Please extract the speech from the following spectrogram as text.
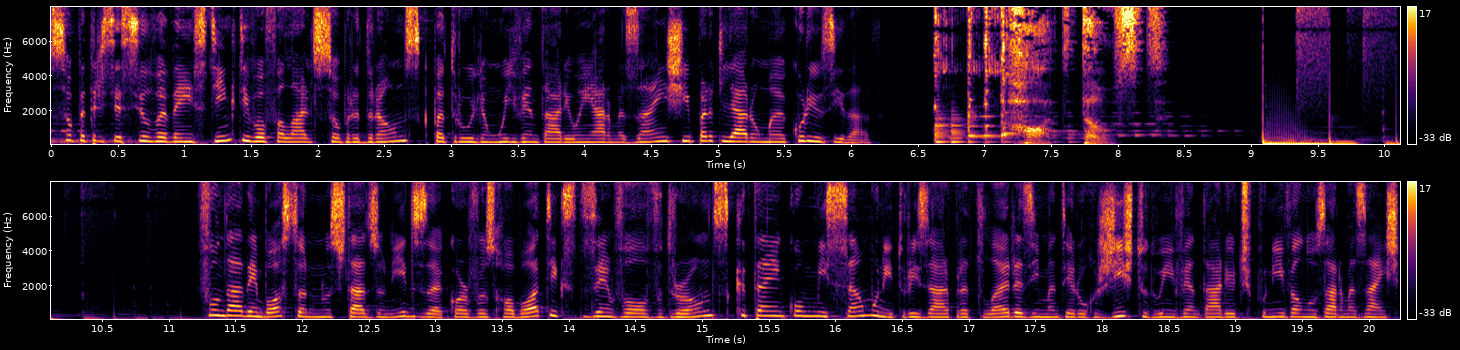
Sou Patrícia Silva da Instinct e vou falar sobre drones que patrulham o inventário em armazéns e partilhar uma curiosidade. Hot Toast. Fundada em Boston, nos Estados Unidos, a Corvus Robotics desenvolve drones que têm como missão monitorizar prateleiras e manter o registro do inventário disponível nos armazéns.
